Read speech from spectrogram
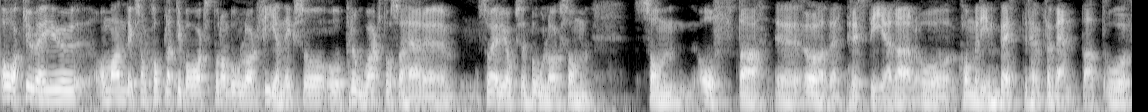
AQ är ju, om man liksom kopplar tillbaks på de bolag Fenix och, och Proact och så här, eh, så är det ju också ett bolag som som ofta eh, överpresterar och kommer in bättre än förväntat och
